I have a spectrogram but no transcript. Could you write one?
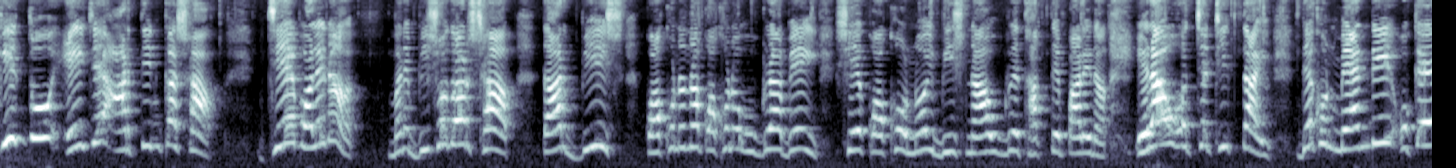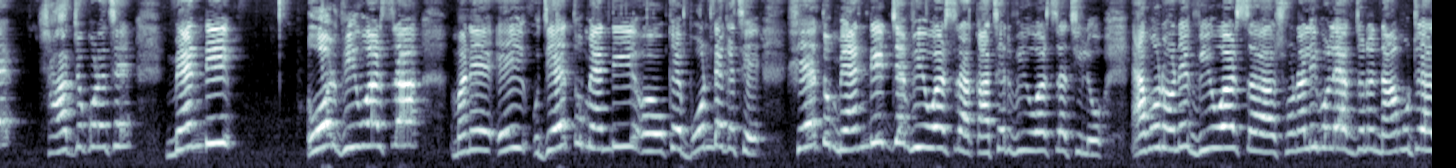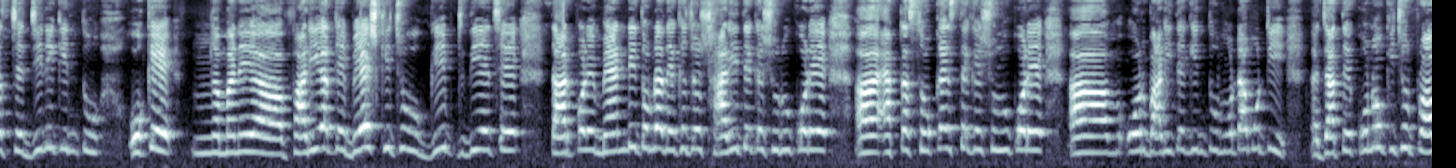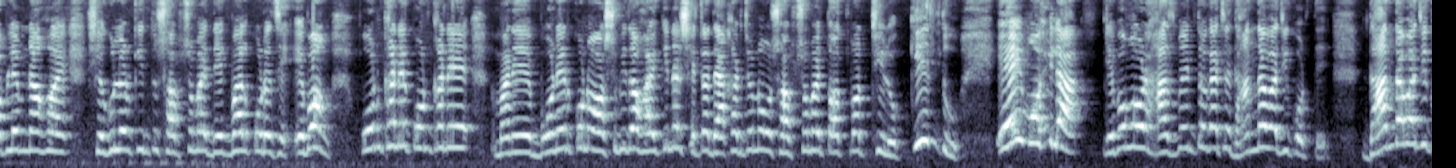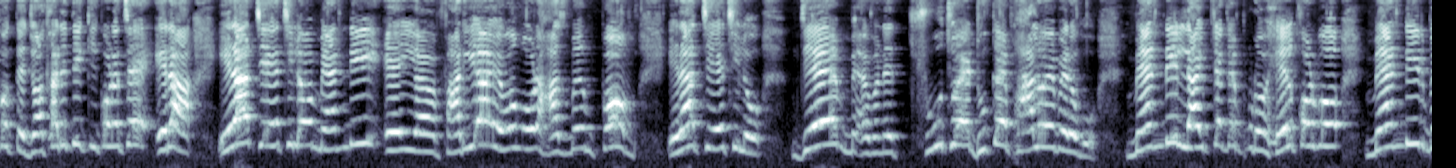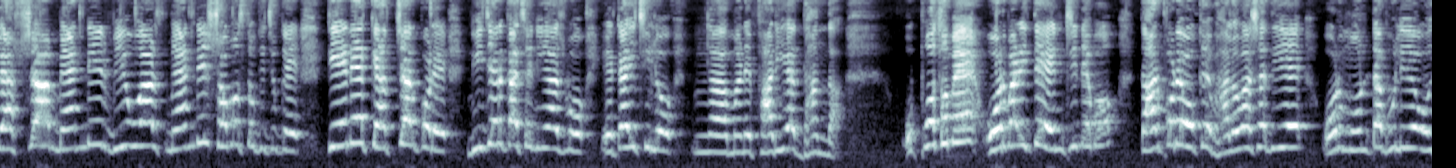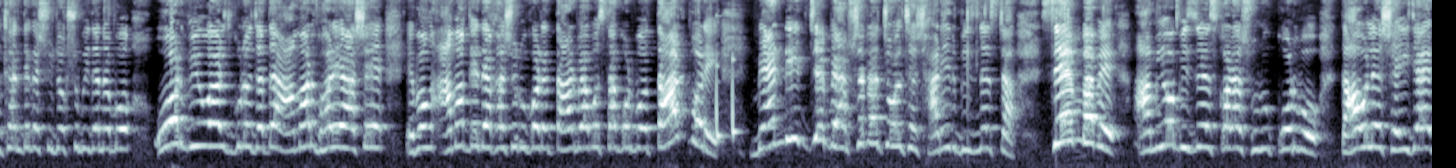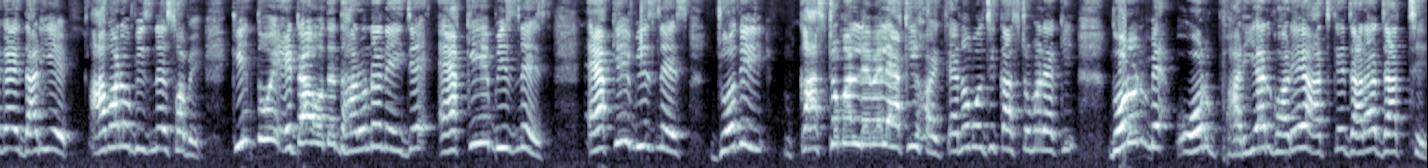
কিন্তু এই যে আর্তিনকা সাপ, যে বলে না মানে বিষধর সাপ, তার বিষ কখনো না কখনো উগড়াবেই, সে কখনোই বিষ না উগড়ে থাকতে পারে না। এরাও হচ্ছে ঠিক তাই। দেখুন, ম্যান্ডি ওকে সাহায্য করেছে। ম্যান্ডি ওর ভিউয়ার্সরা মানে এই যেহেতু ম্যান্ডি ওকে বোন ডেকেছে, সেহেতু ম্যান্ডির যে ভিউয়ার্সরা, কাছের ভিউয়ার্সরা ছিল, এমন অনেক ভিউয়ার্স সোনালি বলে একজনের নাম উঠে আসছে, যিনি কিন্তু ওকে মানে ফারিয়াকে বেশ কিছু গিফট দিয়েছে। তারপরে ম্যান্ডি তোমরা দেখেছ, শাড়ি থেকে শুরু করে একটা শোকেস থেকে শুরু করে ওর বাড়িতে কিন্তু মোটামুটি, যাতে কোনো কিছুর প্রবলেম না হয়, সেগুলোর কিন্তু সবসময় দেখভাল করেছে। এবং কোনখানে কোনখানে মানে বোনের কোনো অসুবিধা হয় কিনা সেটা দেখার জন্য ও সবসময় তৎপর ছিল। কিন্তু এই মহিলা এবং ওর হাজবেন্ড তো গেছে ধান্দাবাজি করতে। ধান্দাবাজি করতে, যথারীতি কি করেছে? এরা এরা চেয়েছিল ম্যান্ডি এই ফারিয়া এবং ওর হাজবেন্ড পম, এরা চেয়েছিল যে মানে সুচ হয়ে ঢুকে ফাল হয়ে বেরোবো। ম্যান্ডির লাইফটাকে পুরো হেল করব। ম্যান্ডির ব্যবসা ম্যান্ডির ভিউয়ার্স ম্যান্ডির সমস্ত কিছুকে টেনে ক্যাপচার করে নিজের কাছে নিয়ে আসব। এটাই ছিল মানে ফারিয়ার ধান্দা। ও প্রথমে ওর বাড়িতে এন্ট্রি নেব, তারপরে ওকে ভালোবাসা দিয়ে ওর মনটা ভুলিয়ে ওইখান থেকে সুযোগ সুবিধা নেব, ওর ভিউয়ার্সগুলো যাতে আমার ঘরে আসে এবং আমাকে দেখা শুরু করে তার ব্যবস্থা করব। তারপরে ম্যান্ডির যে ব্যবসাটা চলছে, শাড়ির বিজনেসটা সেমভাবে আমিও বিজনেস করা শুরু করব, তাহলে সেই জায়গায় দাঁড়িয়ে আমারও বিজনেস হবে। কিন্তু এটা ওদের ধারণা নেই যে একই বিজনেস একই বিজনেস যদি কাস্টমার লেভেল একই হয়, কেন বলছি কাস্টমার কাস্টমার একই। ধরুন ওর ফারিয়ার ঘরে আজকে যারা যাচ্ছে,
